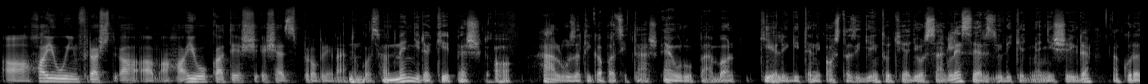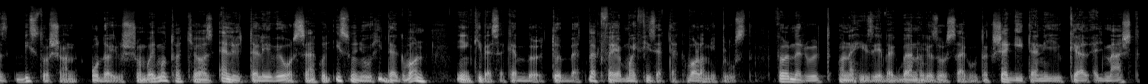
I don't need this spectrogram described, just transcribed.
a, hajó a, a, a hajókat, és, és ez problémát okozhat. Mennyire képes a hálózati kapacitás Európában kielégíteni azt az igényt, hogyha egy ország leszerződik egy mennyiségre, akkor az biztosan odajusson. Vagy mondhatja az előtte lévő ország, hogy iszonyú hideg van, én kiveszek ebből többet, legfeljebb majd fizetek valami pluszt. Fölmerült a nehéz években, hogy az országoknak segíteniük kell egymást,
